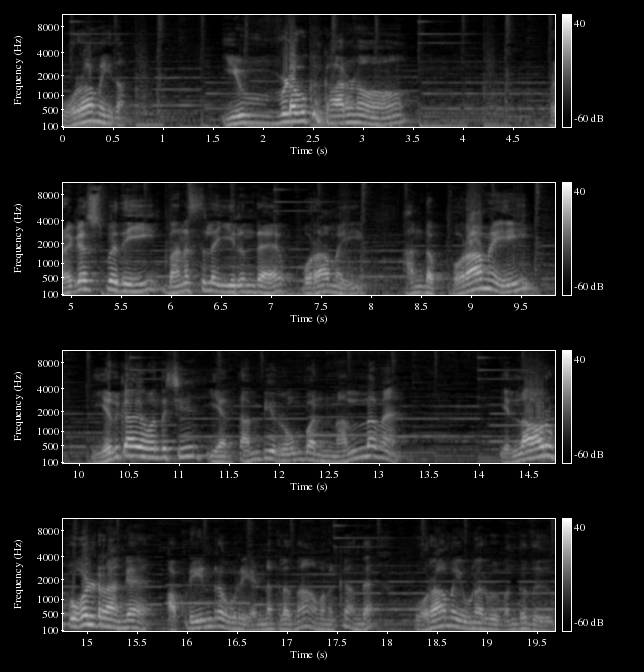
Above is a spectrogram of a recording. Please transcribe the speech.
பொறாமை தான் இவ்வளவுக்கும் காரணம் பிரகஸ்பதி மனசில் இருந்த பொறாமை அந்த பொறாமை எதுக்காக வந்துச்சு? என் தம்பி ரொம்ப நல்லவன். எல்லாரும் புகழ்கிறாங்க அப்படின்ற ஒரு எண்ணத்தில் தான் அவனுக்கு அந்த பொறாமை உணர்வு வந்தது.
